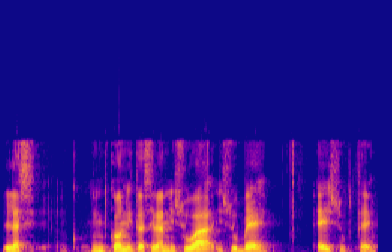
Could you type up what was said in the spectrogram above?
Las incógnitas serán I sub A, I sub B e sub C.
